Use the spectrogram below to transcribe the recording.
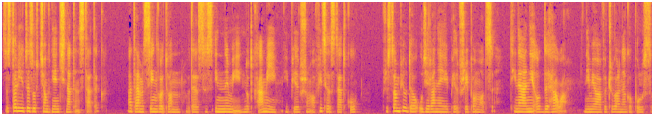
zostali od razu wciągnięci na ten statek a tam Singleton wraz z innymi nutkami i pierwszym oficer statku przystąpił do udzielania jej pierwszej pomocy. Tina nie oddychała, nie miała wyczuwalnego pulsu.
